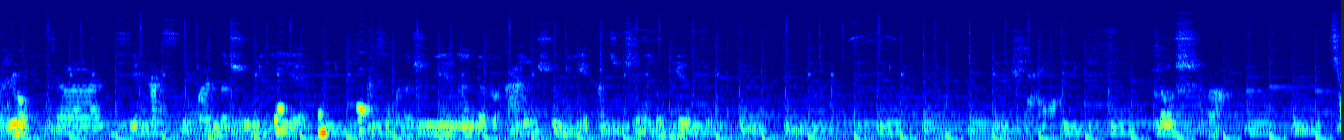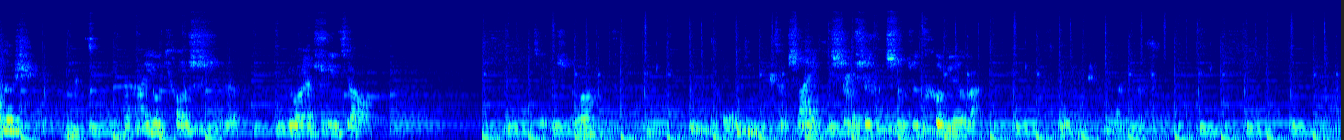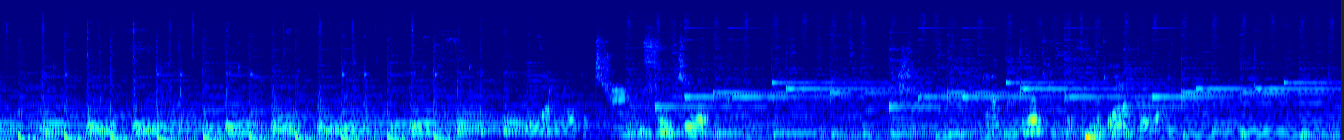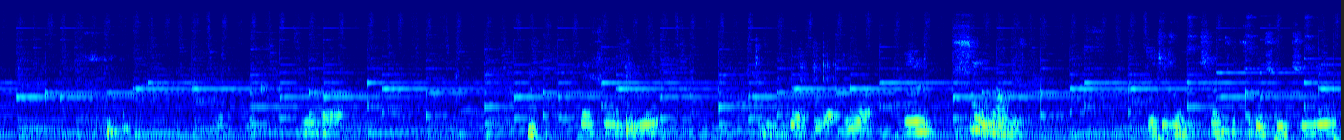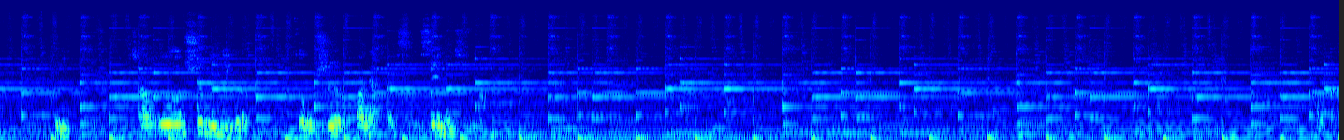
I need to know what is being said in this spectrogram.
加一些他喜欢的树叶，他喜欢的树叶呢叫做桉树叶，他只吃那种叶子。啥呀？挑食吧。挑食。嗯，你看他又挑食，又爱睡觉，简直了，是不是？头顶是是不是是不是特别懒？的树枝了？这好看极了。这树枝，这叶子也多。跟树上面的这种伸出去的树枝，可以差不多顺着那个走势画两条斜线就行了。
